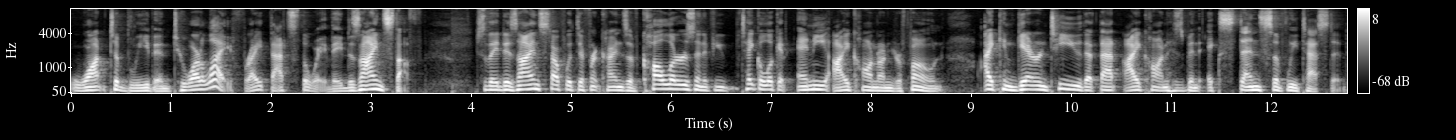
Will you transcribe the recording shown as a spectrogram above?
want to bleed into our life, right? That's the way they design stuff. So they design stuff with different kinds of colors. And if you take a look at any icon on your phone, I can guarantee you that that icon has been extensively tested.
